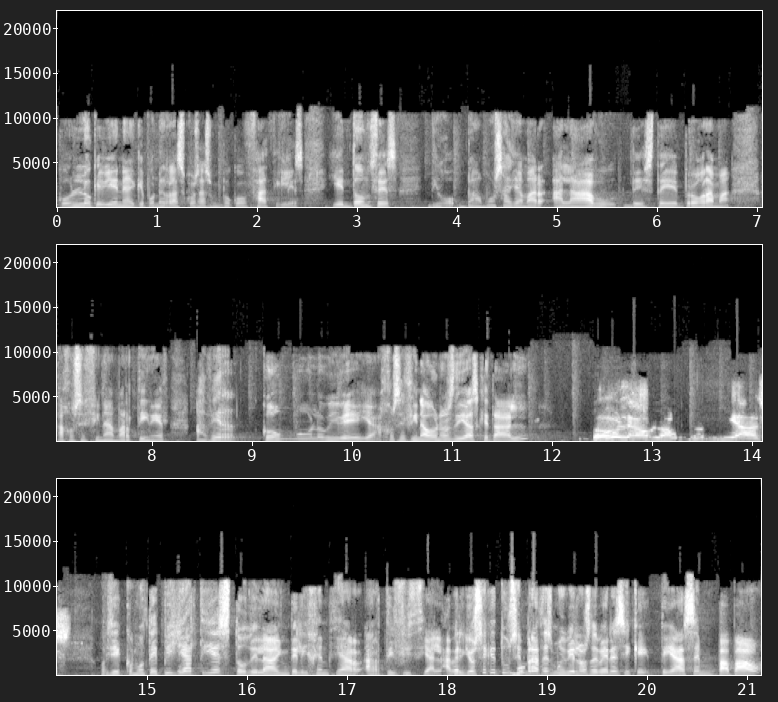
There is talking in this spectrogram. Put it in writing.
con lo que viene hay que poner las cosas un poco fáciles. Y entonces digo, vamos a llamar a la ABU de este programa, a Josefina Martínez, a ver cómo lo vive ella. Josefina, buenos días, ¿qué tal? Hola, hola, buenos días. Oye, ¿cómo te pilla a ti esto de la inteligencia artificial? A ver, yo sé que tú siempre haces muy bien los deberes y que te has empapado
